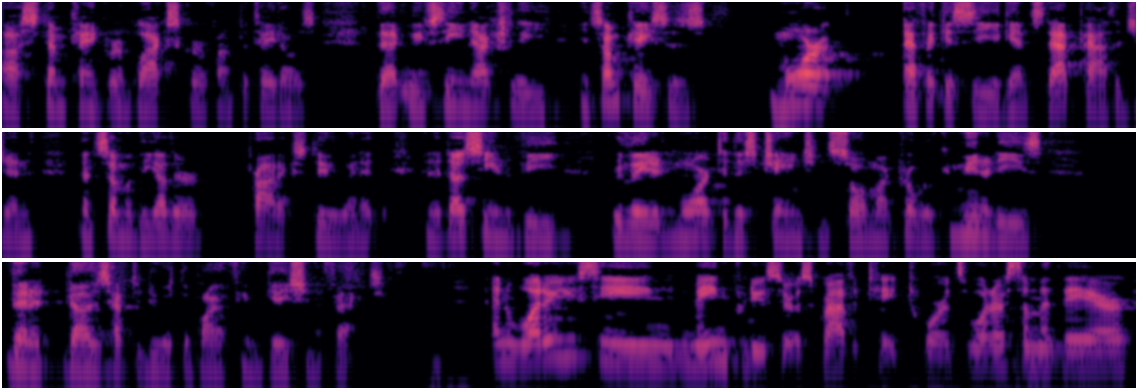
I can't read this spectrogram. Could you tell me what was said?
uh, stem canker and black scurf on potatoes, that we've seen actually, in some cases, more efficacy against that pathogen than some of the other products do. And it, and it does seem to be related more to this change in soil microbial communities than it does have to do with the biofumigation effect. And what are you seeing Maine producers gravitate towards? What are some of their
